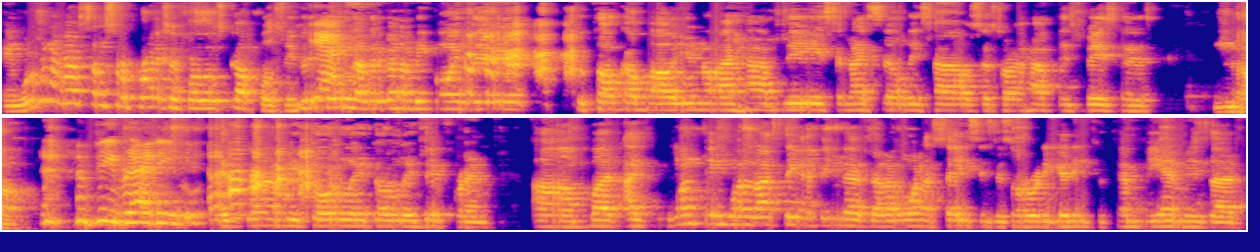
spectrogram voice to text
and we're going to have some surprises for those couples. If you Yes. think that they're going to be going there to talk about, you know, I have this and I sell these houses or I have this business, no. Be ready. It's going to be totally, totally different. Um, but I, one thing, one last thing I think that, that I want to say, since it's already getting to 10 p.m., is that,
